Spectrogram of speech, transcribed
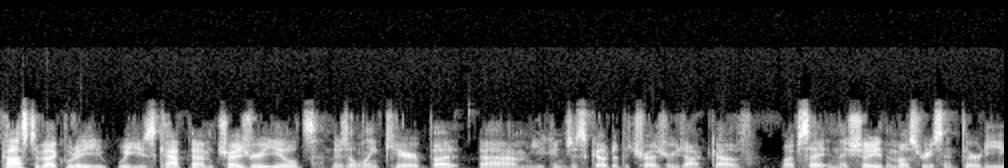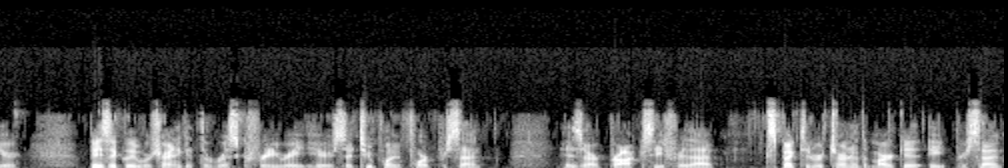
cost of equity, we use CAPM treasury yields. There's a link here, but um, you can just go to the treasury.gov website and they show you the most recent 30 year. Basically, we're trying to get the risk-free rate here. So 2.4% is our proxy for that. Expected return of the market, 8%.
